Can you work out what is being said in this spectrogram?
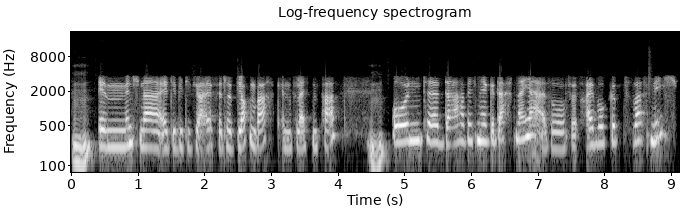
mhm. im Münchner LGBTQI-Viertel Glockenbach, kennen vielleicht ein paar. Mhm. Und äh, da habe ich mir gedacht, na ja, also für Freiburg gibt's was nicht.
